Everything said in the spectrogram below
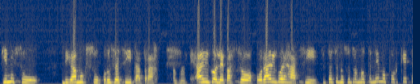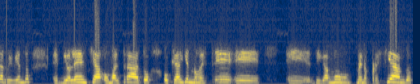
tiene su, digamos, su crucecita atrás. Algo le pasó, por algo es así. Entonces nosotros no tenemos por qué estar viviendo eh, violencia o maltrato o que alguien nos esté, eh, eh, digamos, menospreciando.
